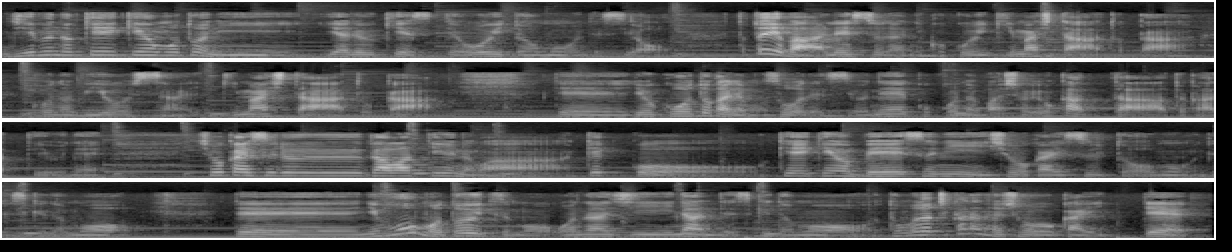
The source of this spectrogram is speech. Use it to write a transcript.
自分の経験をもとにやるケースって多いと思うんですよ。例えばレストランにここ行きましたとかこの美容師さん行きましたとかで旅行とかでもそうですよねここの場所良かったとかっていうね紹介する側っていうのは結構経験をベースに紹介すると思うんですけどもで日本もドイツも同じなんですけども友達からの紹介って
